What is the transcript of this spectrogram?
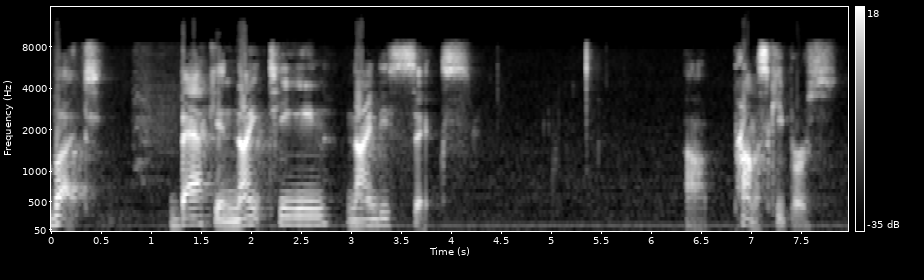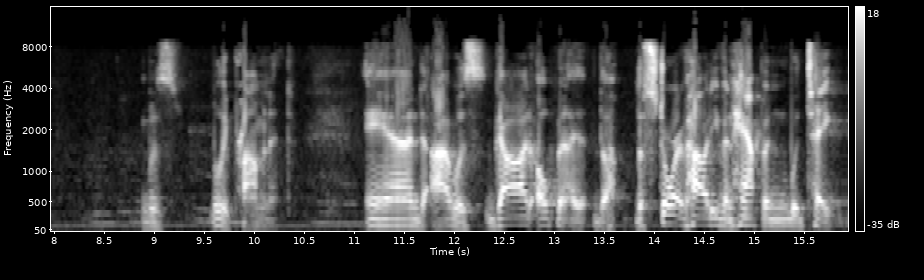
but back in 1996, uh, Promise Keepers was really prominent. And I was, God opened, the, the story of how it even happened would take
